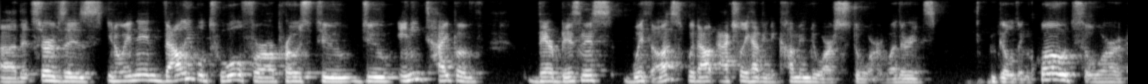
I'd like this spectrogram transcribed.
uh, that serves as, you know, an invaluable tool for our pros to do any type of their business with us without actually having to come into our store, whether it's building quotes or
